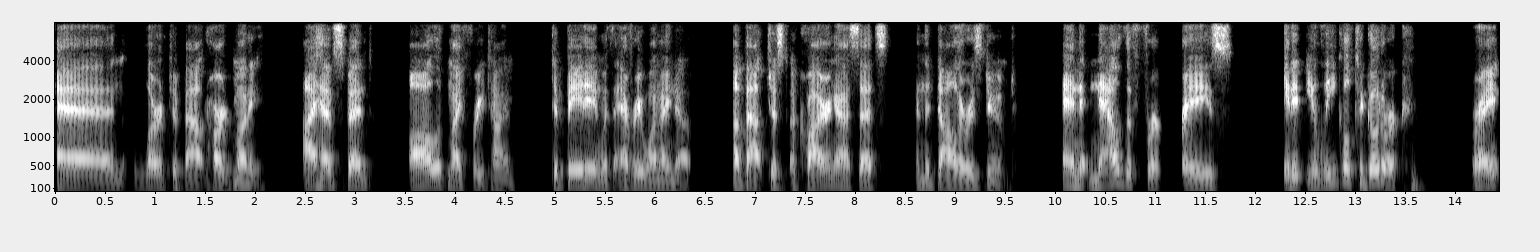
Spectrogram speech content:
and learned about hard money, I have spent all of my free time debating with everyone I know about just acquiring assets and the dollar is doomed. And now the phrase, it is illegal to go to work, right?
